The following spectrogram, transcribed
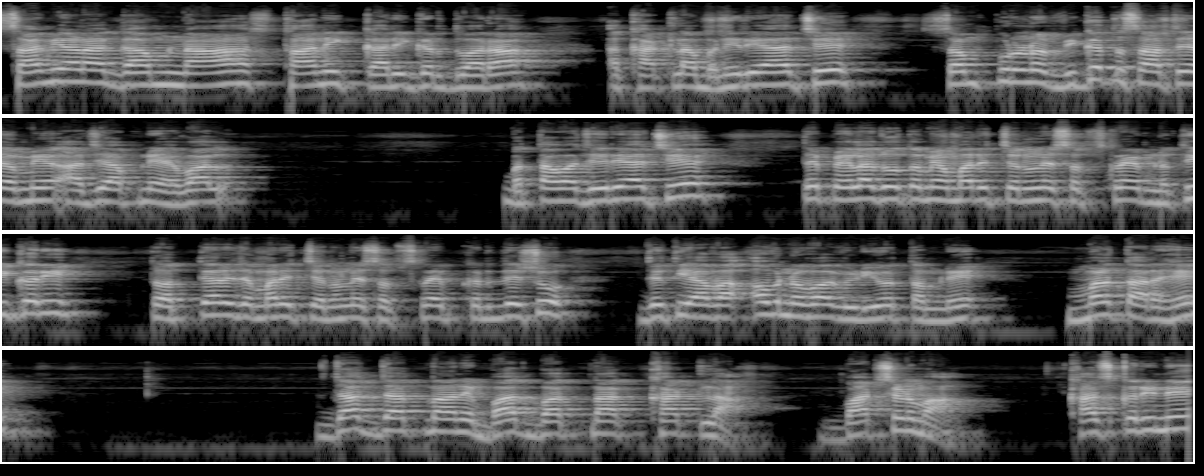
સામિયાણા ગામના સ્થાનિક કારીગર દ્વારા આ ખાટલા બની રહ્યા છે. સંપૂર્ણ વિગત સાથે અમે આજે આપને અહેવાલ બતાવવા જઈ રહ્યા છીએ. તે પહેલાં જો તમે અમારી ચેનલને સબસ્ક્રાઈબ નથી કરી, તો અત્યારે જ અમારી ચેનલને સબસ્ક્રાઈબ કરી દેશો, જેથી આવા અવનવા વીડિયો તમને મળતા રહે. જાત જાતના અને ભાત ભાતના ખાટલા ભાટસણમાં, ખાસ કરીને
